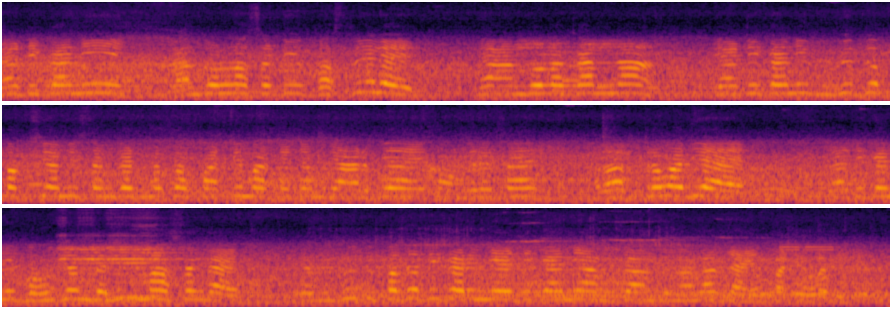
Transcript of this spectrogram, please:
या ठिकाणी आंदोलनासाठी बसलेले आहेत. या आंदोलकांना या ठिकाणी विविध पक्ष आणि संघटनेचा पाठिंबा त्याच्यामध्ये आर पी आय काँग्रेस आहे राष्ट्रवादी आहे. ठिकाणी बहुजन दलित महासंघ आहे. या विविध पदाधिकाऱ्यांनी या ठिकाणी आमच्या आंदोलनाला जाहीर पाठिंबा दिलेला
